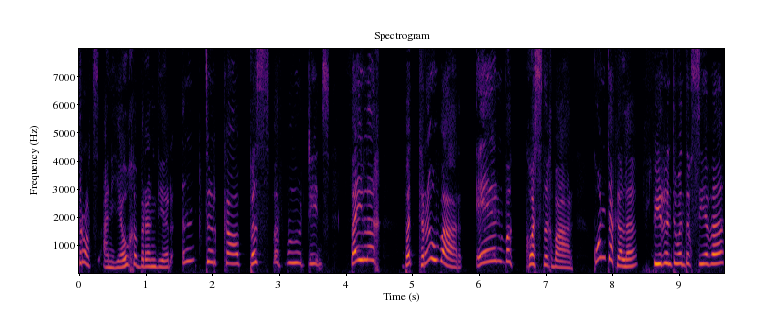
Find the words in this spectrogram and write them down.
trots aan jou gebring deur Intercape busvervoerdiens. Veilig, betroubaar en bekostigbaar. Kontak hulle 24/7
